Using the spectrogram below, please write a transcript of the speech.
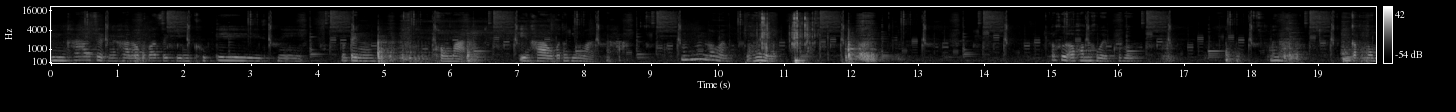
กินข้าวเสร็จนะคะ เราก็จะกินคุกกี้นี่มันเป็นของหวาน กินข้าวก็ต้องกินหวานนะคะอืมอร่อยอยากให้เห็นก็คือเอาเข้าไมโครเวฟก็คือไม่หวานกินกับนม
